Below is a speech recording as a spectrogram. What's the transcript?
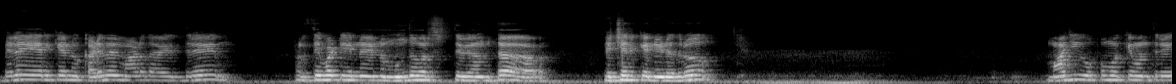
ಬೆಲೆ ಏರಿಕೆಯನ್ನು ಕಡಿಮೆ ಮಾಡದಾಗಿದ್ದರೆ ಪ್ರತಿಭಟನೆಯನ್ನು ಮುಂದುವರಿಸುತ್ತೇವೆ ಅಂತ ಎಚ್ಚರಿಕೆ ನೀಡಿದರು. ಮಾಜಿ ಉಪಮುಖ್ಯಮಂತ್ರಿ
